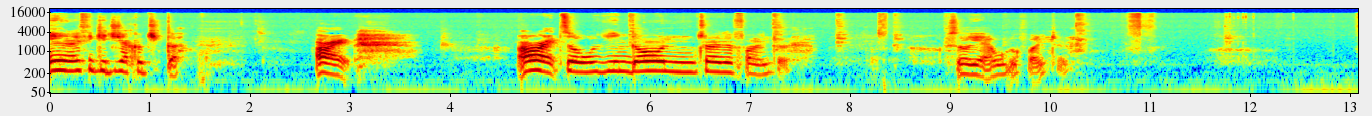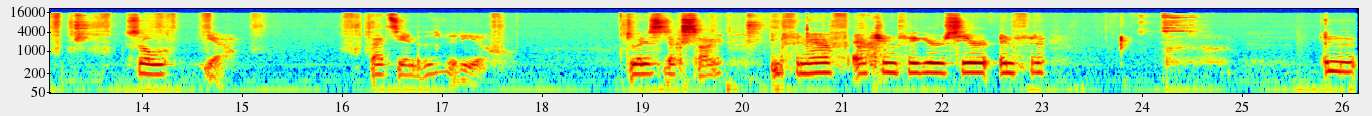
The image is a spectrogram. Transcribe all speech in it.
and I think it's Jack-O-Chica. Alright. Alright, so we can go and try to find her. So yeah, we'll go find her. So, yeah that's the end of this video. Join us next time in FNAF action figures here in FNAF, in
